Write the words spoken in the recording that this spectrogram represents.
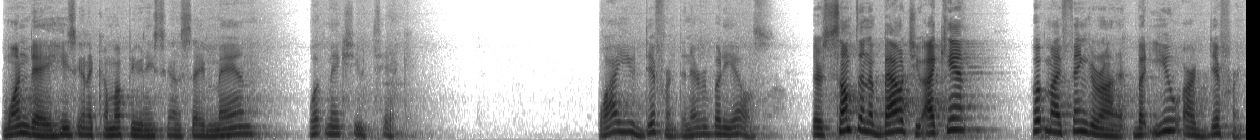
one day he's going to come up to you and he's going to say, Man, what makes you tick? Why are you different than everybody else? There's something about you. I can't put my finger on it, but you are different.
